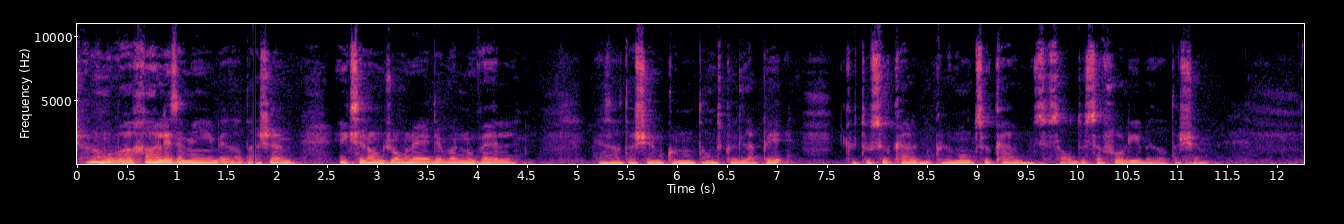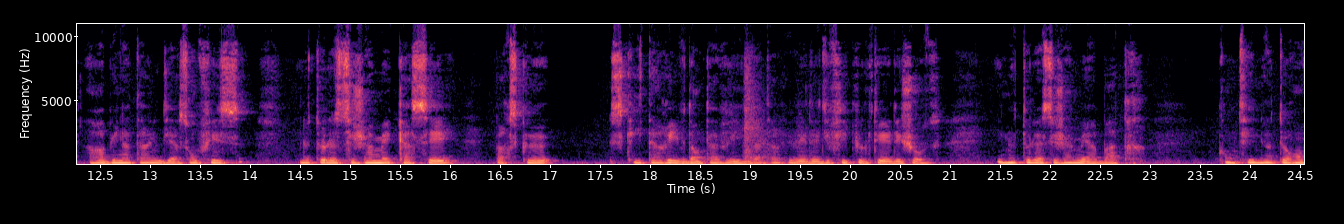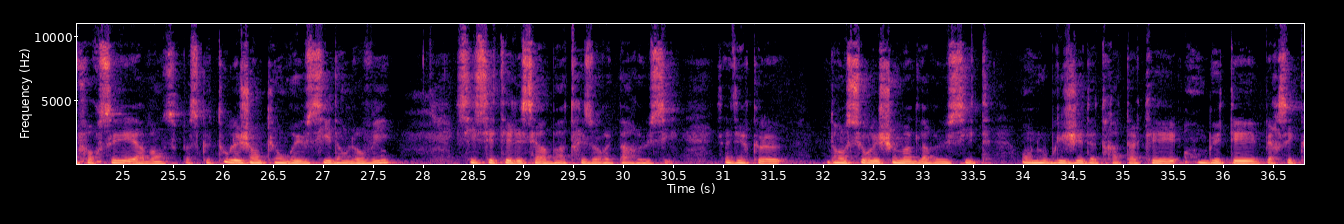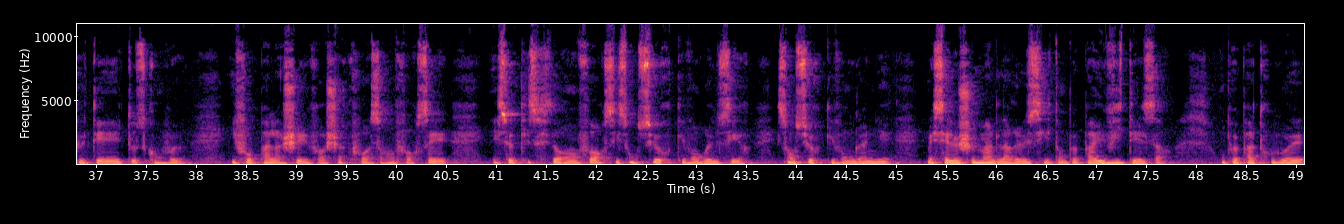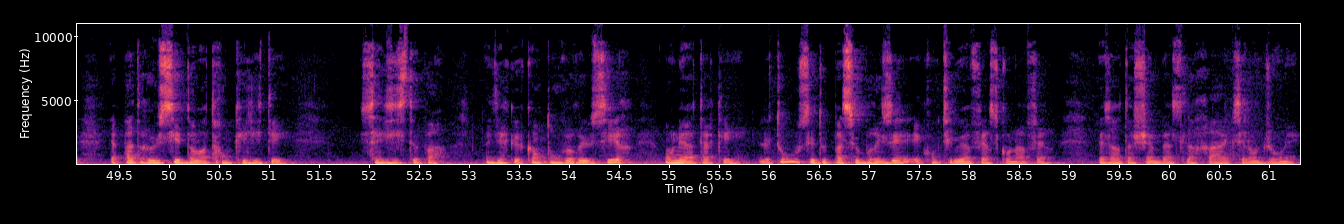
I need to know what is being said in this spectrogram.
Shalom Ouvracha, les amis, Bezat Hashem, excellente journée, des bonnes nouvelles. Bezat Hashem, qu'on n'entende que de la paix, que tout se calme, que le monde se calme, se sorte de sa folie, Bezat Hashem. Rabbi Nathan dit à son fils, ne te laisse jamais casser parce que ce qui t'arrive dans ta vie, il va t'arriver des difficultés et des choses. Il ne te laisse jamais abattre. Continue à te renforcer et avance parce que tous les gens qui ont réussi dans leur vie, s'ils s'étaient laissés abattre, ils n'auraient pas réussi. C'est-à-dire que dans, sur les chemins de la réussite, on est obligé d'être attaqué, embêté, persécuté, tout ce qu'on veut. Il ne faut pas lâcher, il faut à chaque fois se renforcer. Et ceux qui se renforcent, ils sont sûrs qu'ils vont réussir, ils sont sûrs qu'ils vont gagner. Mais c'est le chemin de la réussite, on ne peut pas éviter ça. On peut pas trouver, il n'y a pas de réussite dans la tranquillité. Ça n'existe pas. C'est-à-dire que quand on veut réussir, on est attaqué. Le tout, c'est de ne pas se briser et continuer à faire ce qu'on a à faire. Les Hashem, excellente journée.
